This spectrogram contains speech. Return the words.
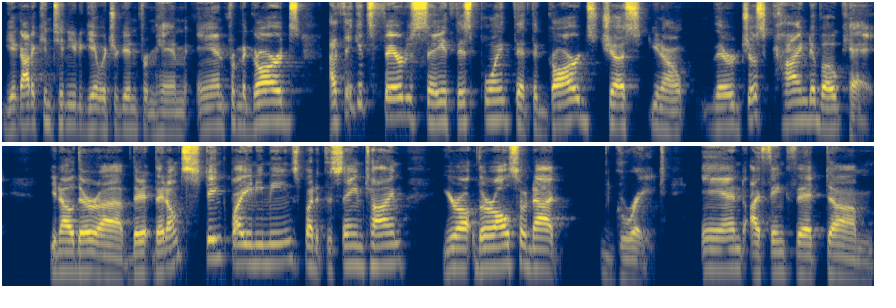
you got to continue to get what you're getting from him. And from the guards, I think it's fair to say at this point that the guards just, you know, they're just kind of okay. You know, they're uh they they don't stink by any means, but at the same time, you're they're also not great. And I think that um,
